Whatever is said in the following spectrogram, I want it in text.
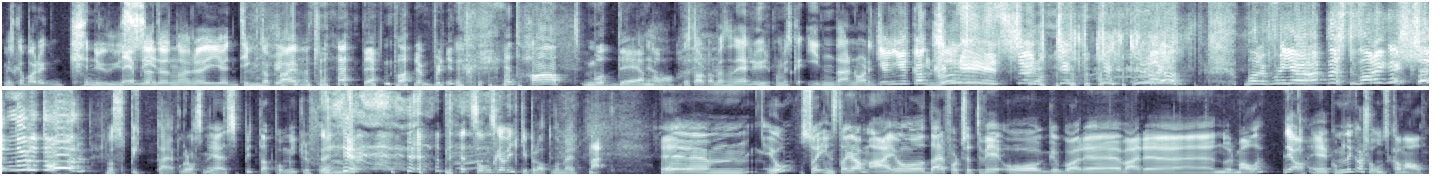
Vi skal bare knuse Det blir- det når du gjør TikTok live. Det er bare blitt et hat mot det nå. Ja, det starta med sånn Jeg lurer på om vi skal inn der. Nå er det jeg skal knuse TikTok live! Bare fordi jeg er bestefar og ikke kjenner det der! Nå spytta jeg på glasset mitt. Jeg spytta på mikrofonen. Sånn skal vi ikke prate noe mer. Nei. Um, jo, så Instagram er jo Der fortsetter vi å bare være normale. Ja. Kommunikasjonskanal,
